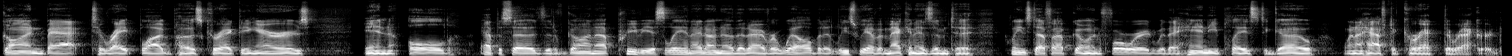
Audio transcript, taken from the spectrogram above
gone back to write blog posts correcting errors in old episodes that have gone up previously, and I don't know that I ever will, but at least we have a mechanism to clean stuff up going forward with a handy place to go when I have to correct the record.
